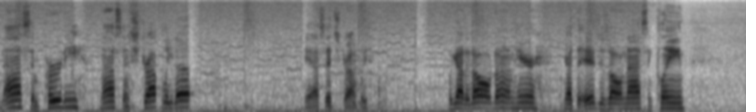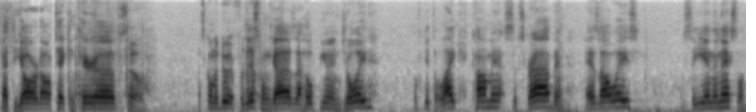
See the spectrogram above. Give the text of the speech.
nice and purty, nice and striplied up. Yeah, I said striplied. We got it all done here. Got the edges all nice and clean. Got the yard all taken care of. So that's gonna do it for this one, guys. I hope you enjoyed. Don't forget to like, comment, subscribe, and as always, see you in the next one.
